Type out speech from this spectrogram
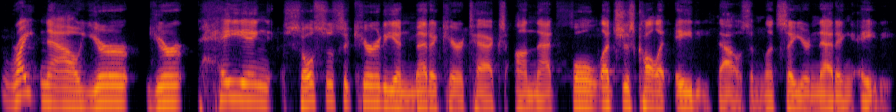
right now you're you're paying Social Security and Medicare tax on that full. Let's just call it eighty thousand. Let's say you're netting eighty,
